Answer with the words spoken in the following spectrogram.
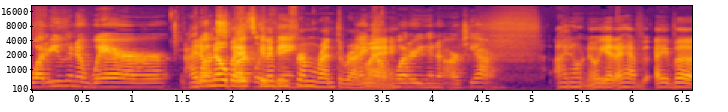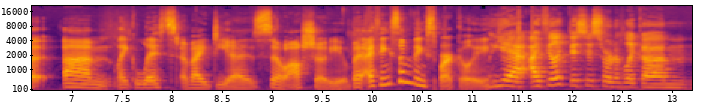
what are you gonna wear? I don't What know, but it's going to be from Rent the Runway. I know. What are you gonna RTR? I don't know yet. I have I have a um like list of ideas, so I'll show you. But I think something sparkly. Yeah, I feel like this is sort of like um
